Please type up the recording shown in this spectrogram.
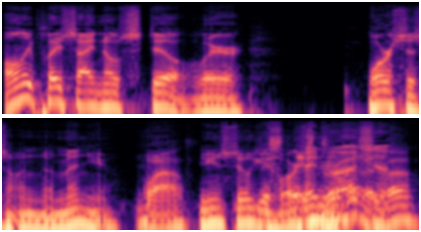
only place I know still where horse is on the menu. Wow, You can still get horse. in still meat. have it, Russia, wow.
